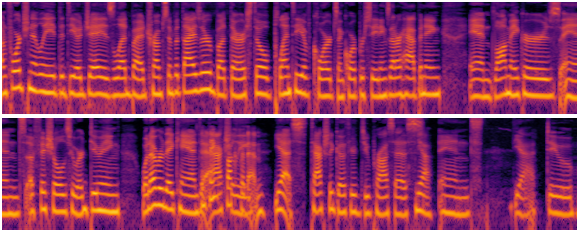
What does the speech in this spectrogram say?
Unfortunately, the DOJ is led by a Trump sympathizer, but there are still plenty of courts and court proceedings that are happening, and lawmakers and officials who are doing whatever they can to fuck for actually them. Yes, to actually go through due process. Yeah. And yeah, do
